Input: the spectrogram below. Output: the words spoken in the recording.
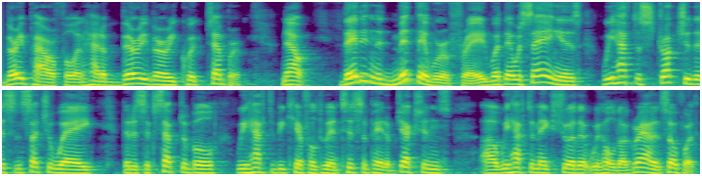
very powerful, and had a very, very quick temper. Now, they didn't admit they were afraid. What they were saying is, we have to structure this in such a way that it's acceptable. We have to be careful to anticipate objections. Uh, we have to make sure that we hold our ground and so forth.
